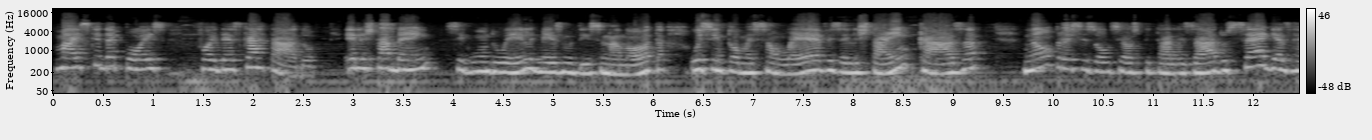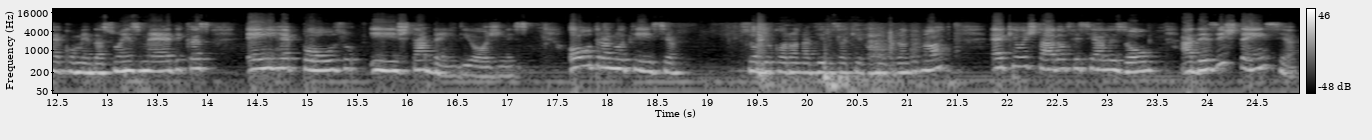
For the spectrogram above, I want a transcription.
mas que depois foi descartado. Ele está bem, segundo ele mesmo disse na nota. Os sintomas são leves, ele está em casa, não precisou ser hospitalizado, segue as recomendações médicas em repouso e está bem, Diógenes. Outra notícia sobre o coronavírus aqui no Rio Grande do Norte é que o Estado oficializou a desistência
